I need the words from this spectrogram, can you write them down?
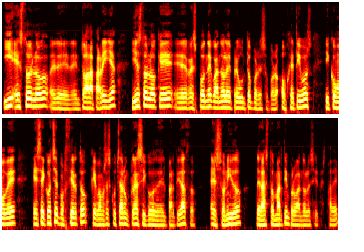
y esto es lo en toda la parrilla y esto es lo que eh, responde cuando le pregunto por eso, por objetivos y cómo ve ese coche, por cierto, que vamos a escuchar un clásico del partidazo, el sonido del Aston Martin probándolo Silvestre. A ver.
